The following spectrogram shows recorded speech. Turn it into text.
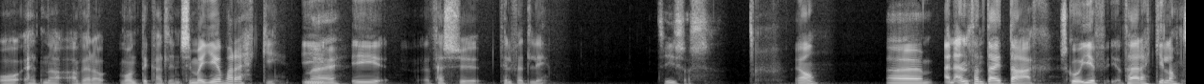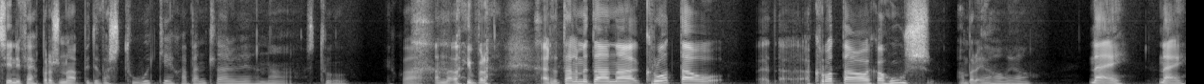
og hérna að vera vondikallin sem að ég var ekki í, í þessu tilfelli. Jesus. Já, um, en enn þann dag í dag sko, ég, það er ekki langt síðan ég fekk bara svona byrju, varst þú ekki eitthvað bendlaður við hana, varst þú eitthvað annað, og ég bara, er það að tala um þetta hana króta á að króta á eitthvað hús? Hann bara, já, já, nei nei,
